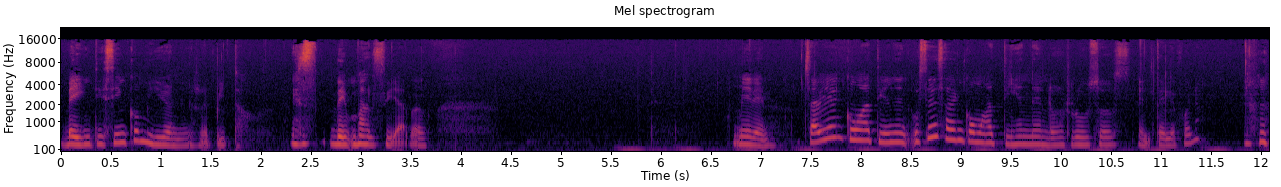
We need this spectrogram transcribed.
25 millones, repito. Es demasiado. Miren, ¿sabían cómo atienden? ¿Ustedes saben cómo atienden los rusos el teléfono?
